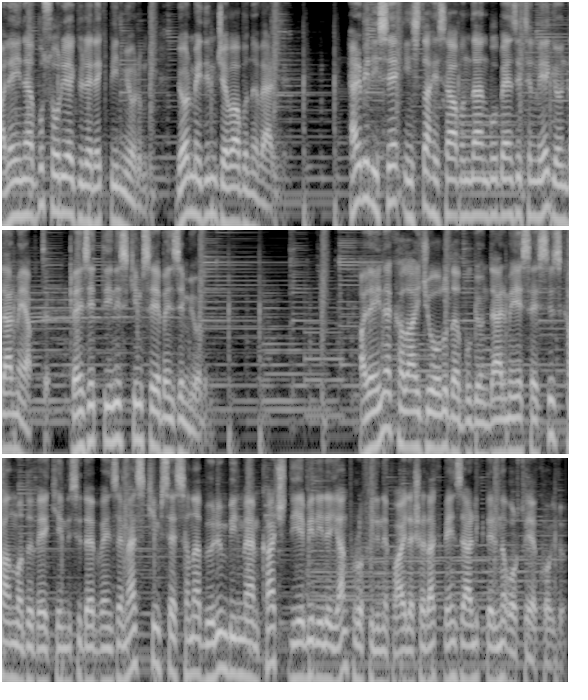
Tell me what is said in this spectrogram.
Aleyna bu soruya gülerek bilmiyorum, görmedim cevabını verdi. Erbil ise Insta hesabından bu benzetilmeye gönderme yaptı. Benzettiğiniz kimseye benzemiyorum. Aleyna Kalaycıoğlu da bu göndermeye sessiz kalmadı ve kendisi de benzemez kimse sana bölüm bilmem kaç diye biriyle yan profilini paylaşarak benzerliklerini ortaya koydu.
